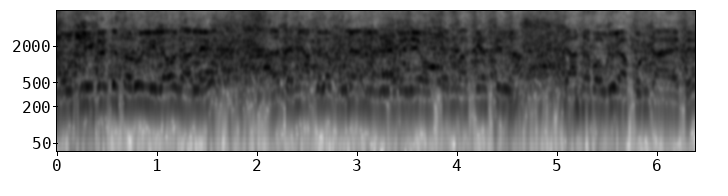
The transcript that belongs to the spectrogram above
मोस्टली इकडचे सर्व लिलाव झाले. आता त्यांनी आपल्याला पुढे आणलं आणि पुढे जे ऑप्शन बाकी असतील ना ते आता बघूया आपण काय आहे ते.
